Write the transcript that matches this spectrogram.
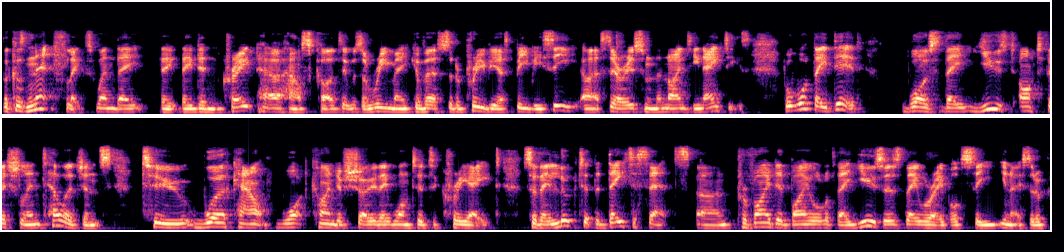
because Netflix, when they, they, they didn't create House Cards, it was a remake of a sort of previous BBC uh, series from the 1980s. But what they did was they used artificial intelligence to work out what kind of show they wanted to create. So they looked at the data sets uh, provided by all of their users. They were able to see, you know, sort of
